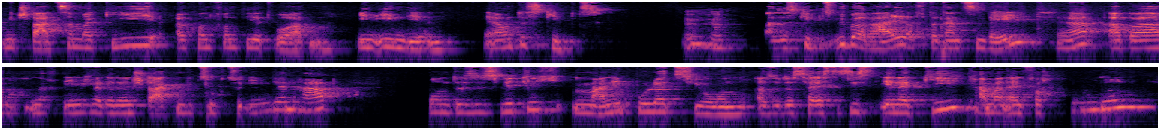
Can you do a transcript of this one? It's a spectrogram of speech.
mit schwarzer Magie äh, konfrontiert worden in Indien. Ja, und das gibt's. Mhm. Also es gibt es überall auf der ganzen Welt, ja, aber nachdem ich halt einen starken Bezug zu Indien habe, und das ist wirklich Manipulation. Also das heißt, es ist Energie, kann man einfach bundeln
